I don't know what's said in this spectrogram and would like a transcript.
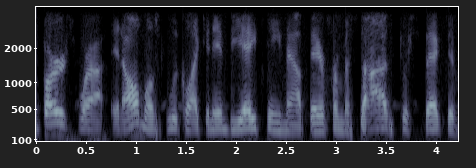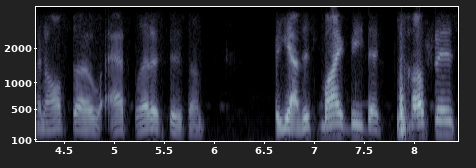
spurts where it almost looked like an NBA team out there from a size perspective and also athleticism. But yeah, this might be the toughest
